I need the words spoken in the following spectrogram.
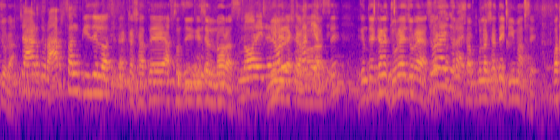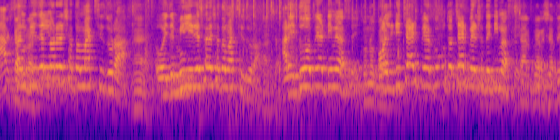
জোড়া। চার জোড়া। আফসান গ্রিজেল আছে। একটা সাথে আফসাসি গিজেল নর আছে। নর, এটা একটা নর আছে। কিন্তু এখানে জোড়ায় জোড়ায় আছে জোড়ায় জোড়ায়। সবগুলোর সাথে ডিম আছে আফসান জোড়ায়। গ্রিজেল সাথে মাক্সি জোড়া হ্যাঁ। ওই যে মিলি রেসারের সাথে মাক্সি জোড়া আচ্ছা। আর এই দু পেয়ার ডিমে আছে অলরেডি চার পেয়ার কবুতর চার পেয়ারের সাথে ডিম আছে চার পেয়ারের সাথে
